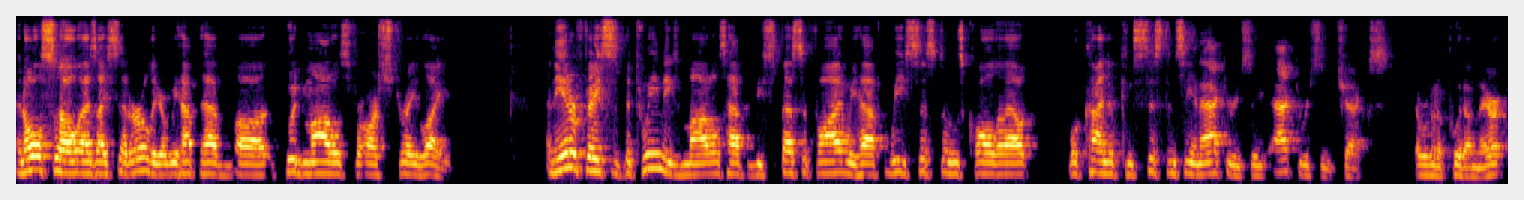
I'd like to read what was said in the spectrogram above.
And also, as I said earlier, we have to have uh, good models for our stray light. And the interfaces between these models have to be specified. We have we systems call out what kind of consistency and accuracy accuracy checks that we're going to put on there.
